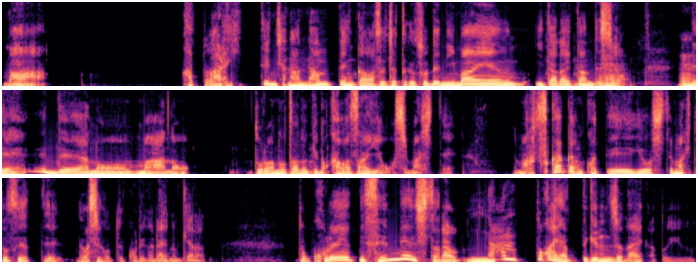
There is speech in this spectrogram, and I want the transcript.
まあ、カット、あれ1点じゃな、何点か忘れちゃったけど、それで2万円いただいたんですよ。うんで、で、あの、まあ、あの、虎の狸の川採用をしまして、まあ、2日間こうやって営業して、まあ、一つやって、仕事でこれぐらいのギャラ。と、これに専念したら、なんとかやっていけるんじゃないかという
